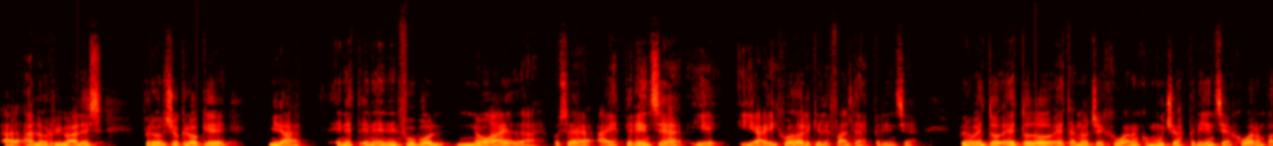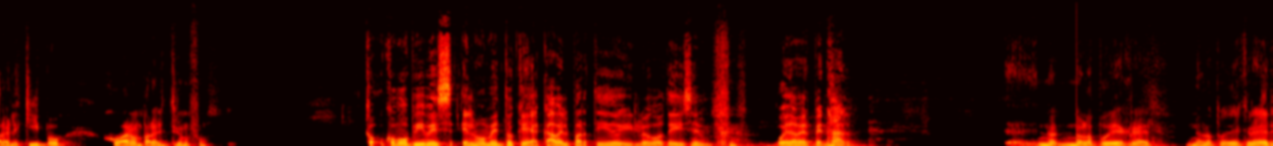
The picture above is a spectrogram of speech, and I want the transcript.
a los rivales, pero yo creo que Mira, este, en, el fútbol no hay edad, o sea, hay experiencia y, hay jugadores que les falta experiencia. Pero esto, esto, esta noche jugaron con mucha experiencia, jugaron para el equipo, jugaron para el triunfo. ¿Cómo, vives el momento que acaba el partido y luego te dicen, puede haber penal? Eh, no, no lo podía creer, no lo podía creer.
